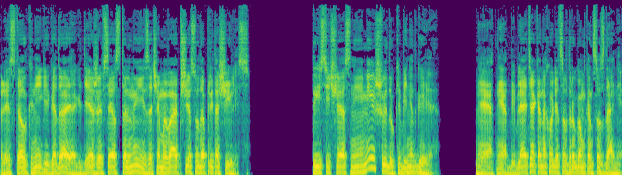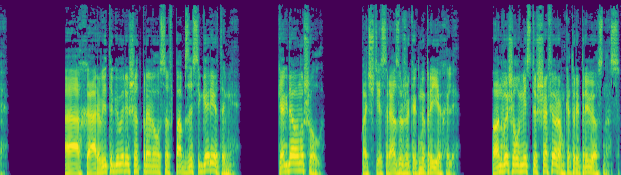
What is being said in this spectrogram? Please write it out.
Листал книги, гадая, где же все остальные и зачем мы вообще сюда притащились. Ты сейчас не имеешь в виду кабинет Гэя? Нет, нет, библиотека находится в другом конце здания. А Харви, ты говоришь, отправился в паб за сигаретами. Когда он ушел? Почти сразу же, как мы приехали. Он вышел вместе с шофером, который привез нас.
